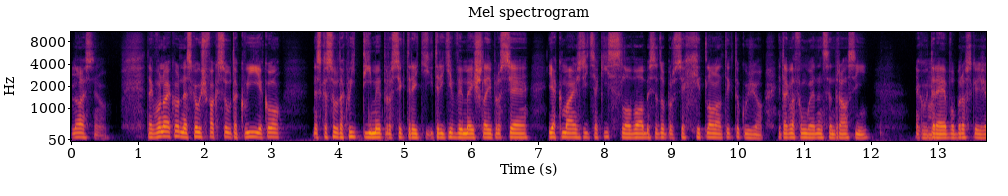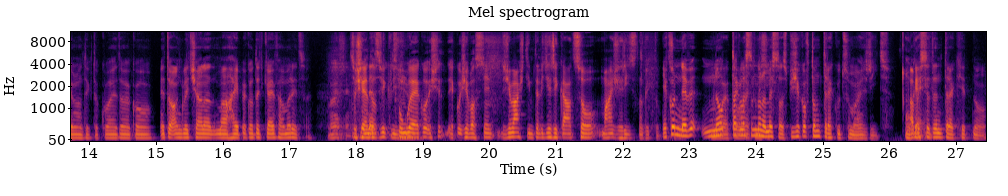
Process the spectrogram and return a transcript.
No jasně, no. Tak ono jako dneska už fakt jsou takový jako dneska jsou takový týmy prostě, který ti, který ti vymýšlejí prostě, jak máš říct jaký slovo, aby se to prostě chytlo na TikToku, že jo. I takhle funguje ten Central C, jako, který je obrovský, že jo, na TikToku a je to jako, je to angličan a má hype jako teďka i v Americe. No jasně. Což je to nezvyklý, funguje že? jako, ještě, jako, že vlastně, že máš tým, který ti říká, co máš říct na TikToku. Jako nevi, no jako- takhle jak jsem to to myslíš? nemyslel, spíš jako v tom tracku, co máš říct. Ok. Aby se ten track hitnul.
